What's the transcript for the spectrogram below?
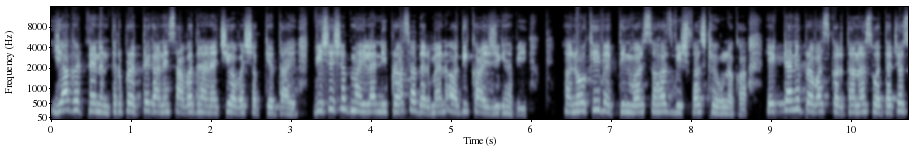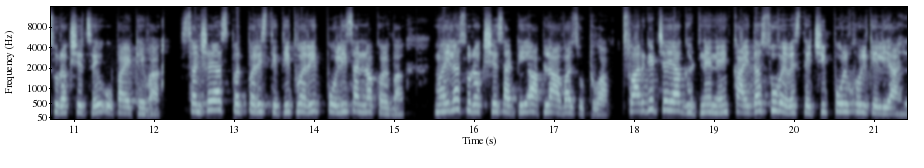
या घटनेनंतर प्रत्येकाने सावध राहण्याची आवश्यकता आहे. विशेषत महिलांनी प्रवासादरम्यान अधिक काळजी घ्यावी. अनोळखी व्यक्तींवर सहज विश्वास ठेवू नका. एकट्याने प्रवास करताना स्वतःच्या सुरक्षेचे उपाय ठेवा. संशयास्पद परिस्थिती त्वरित पोलिसांना कळवा. महिला सुरक्षेसाठी आपला आवाज उठवा. स्वारगेटच्या या घटनेने कायदा सुव्यवस्थेची पोलखोल केली आहे.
